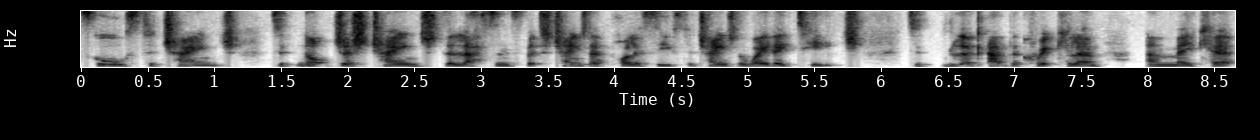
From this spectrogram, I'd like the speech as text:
schools to change, to not just change the lessons, but to change their policies, to change the way they teach, to look at the curriculum and make it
